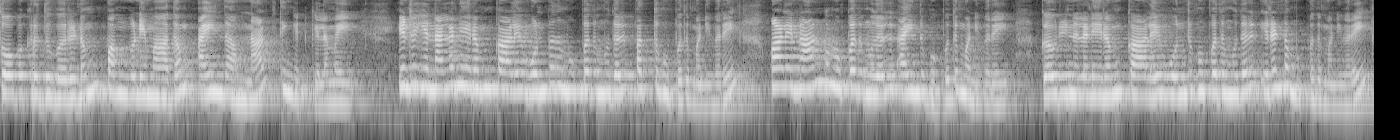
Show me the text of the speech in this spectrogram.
சோபகிருது வருடம் பங்குனி மாதம் ஐந்தாம் நாள் திங்கட்கிழமை. இன்றைய நல்ல நேரம் காலை ஒன்பது முப்பது முதல் பத்து முப்பது மணி வரை மாலை நான்கு முப்பது முதல் ஐந்து முப்பது மணி வரை கௌரி நல்ல நேரம் காலை ஒன்று முப்பது முதல் இரண்டு முப்பது மணி வரை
